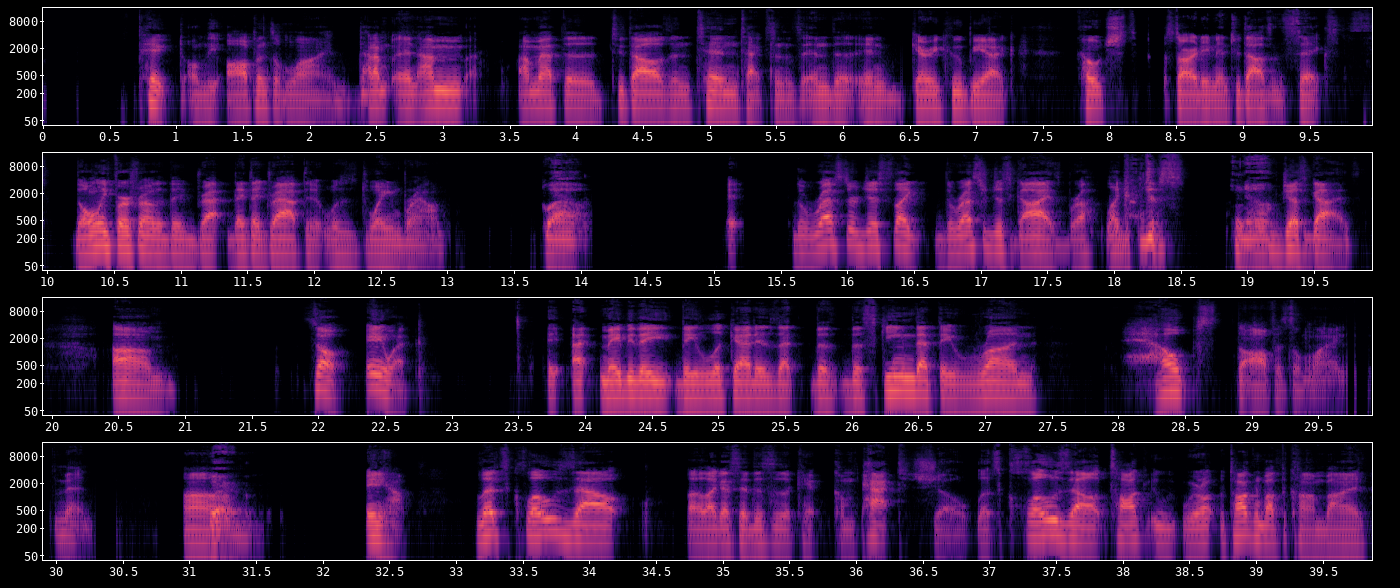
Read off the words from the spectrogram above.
picked on the offensive line that I'm and I'm I'm at the 2010 Texans and the and Gary Kubiak coached starting in 2006. The only first round that they dra- that they drafted was Duane Brown. Wow. It, the rest are just like the rest are just guys, bro. Like just no, just guys. Um. So anyway, it, maybe they they look at is that the the scheme that they run helps the offensive line men. Um. Right. Anyhow, let's close out. Uh, like I said, this is a compact show. Let's close out. Talk. We're talking about the combine.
